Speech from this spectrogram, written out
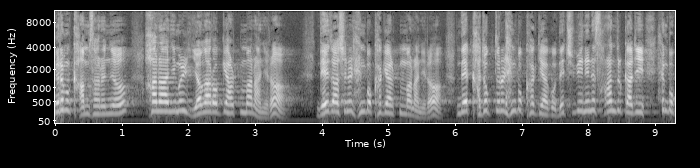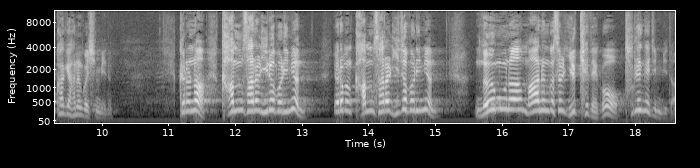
여러분, 감사는요, 하나님을 영화롭게 할 뿐만 아니라 내 자신을 행복하게 할 뿐만 아니라 내 가족들을 행복하게 하고 내 주변에 있는 사람들까지 행복하게 하는 것입니다. 그러나 감사를 잃어버리면 여러분 감사를 잊어버리면 너무나 많은 것을 잃게 되고 불행해집니다.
